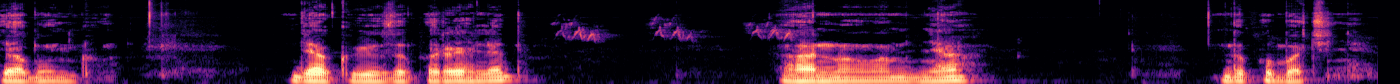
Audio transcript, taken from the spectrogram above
яблуньку. Дякую за перегляд. Гарного вам дня. До побачення.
